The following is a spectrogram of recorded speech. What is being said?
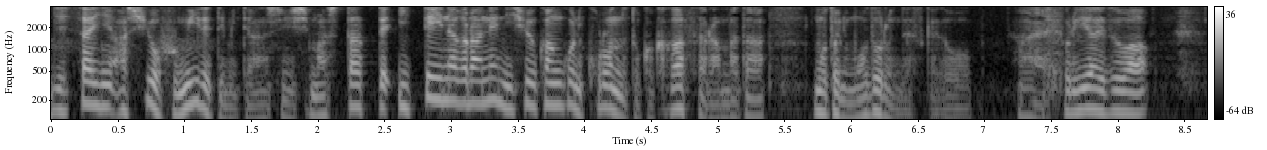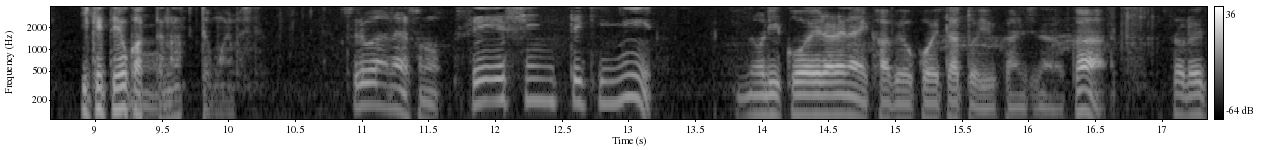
実際に足を踏み入れてみて安心しましたって言っていながらね、2週間後にコロナとかかかってたらまた元に戻るんですけど、はい。とりあえずは行けてよかったなって思いました。それはね、その、精神的に乗り越えられない壁を越えたという感じなのか、それ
